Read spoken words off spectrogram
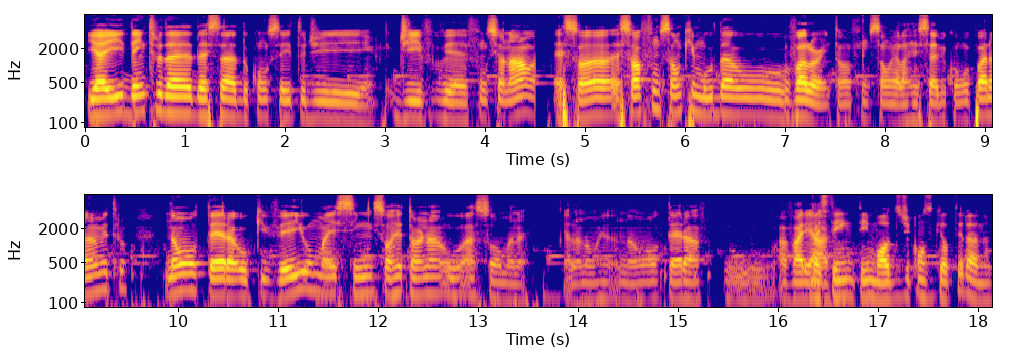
E aí, dentro da, dessa, do conceito de, de é, funcional, é só, é só a função que muda o valor. Então, a função ela recebe como parâmetro, não altera o que veio, mas sim só retorna o, a soma, né? Ela não, não altera o, a variável. Mas tem, tem modos de conseguir alterar, né?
